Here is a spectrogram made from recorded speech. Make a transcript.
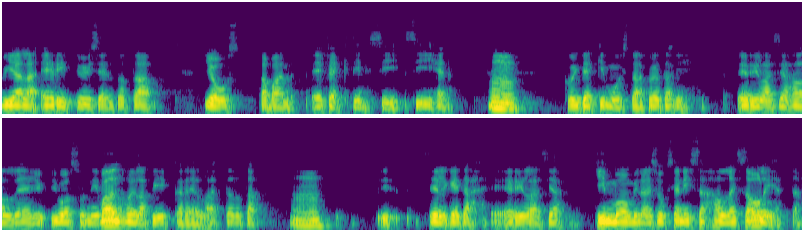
vielä erityisen tota, joustavan efektin si- siihen? Mm. Kun itsekin muistaa, kun jotakin erilaisia halleja ju- juossut niin vanhoilla piikkareilla, että tota, Mm. selkeitä erilaisia kimmo-ominaisuuksia niissä halleissa oli. Että,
